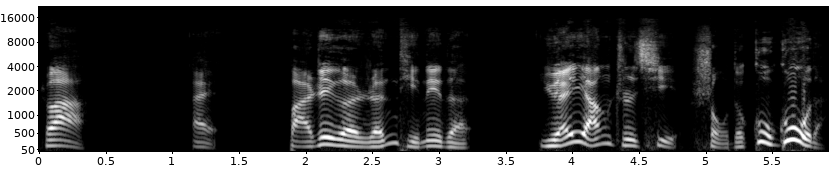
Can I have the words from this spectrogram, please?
是吧？哎，把这个人体内的元阳之气守得固固的，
